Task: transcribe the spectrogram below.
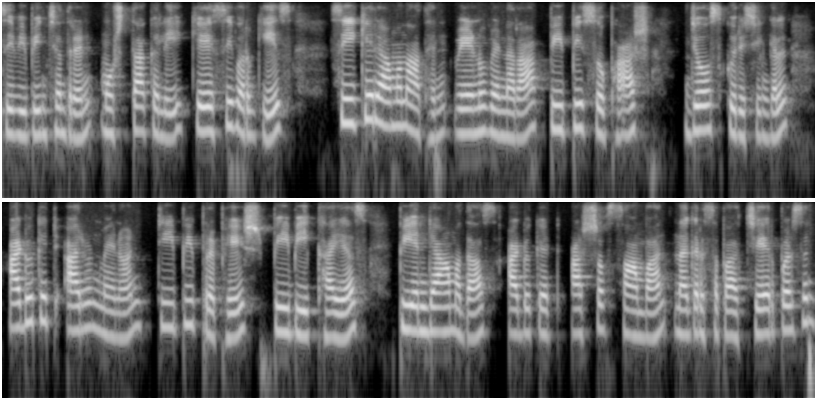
C Vipin Chandran Mushtaq Ali K C Varghese C K Ramanathan Venu Vennara P P Subhash Jose Kurisinkal advocate Arun Menon T P Prabhesh P B Khayas P N Ramadas advocate Ashraf Sampan നഗരസഭാ ചെയർപേഴ്സൺ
